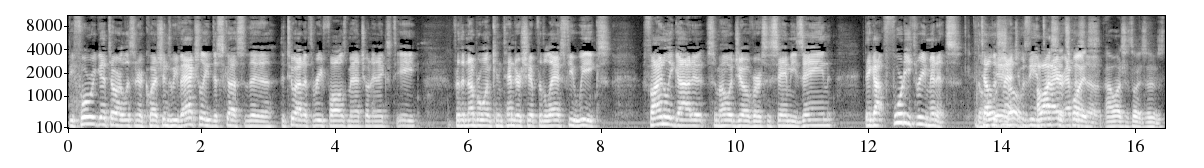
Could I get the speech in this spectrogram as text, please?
before we get to our listener questions, we've actually discussed the the two out of three falls match on NXT for the number one contendership for the last few weeks. Finally got it. Samoa Joe versus Sami Zayn. They got 43 minutes to tell whole this match. It was the I watched entire it twice. episode. I watched it twice. It was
